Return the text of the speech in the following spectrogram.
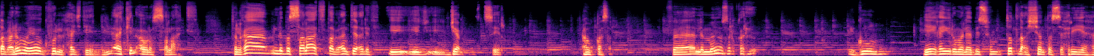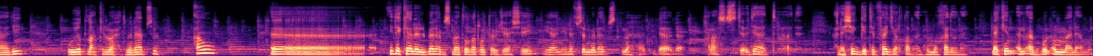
طبعا هم يوقفون الحاجتين للأكل أو للصلاة. في الغالب بالصلاة طبعا تعرف جمع تصير أو قصر. فلما يوصل القرية يقوموا يا يغيروا ملابسهم تطلع الشنطة السحرية هذه ويطلع كل واحد ملابسه أو آه إذا كان الملابس ما تضرت أو جاء شيء يعني نفس الملابس تمهد لا لا خلاص استعداد هذا. على شقة الفجر طبعا هم أخذوا لكن الأب والأم ما ناموا.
